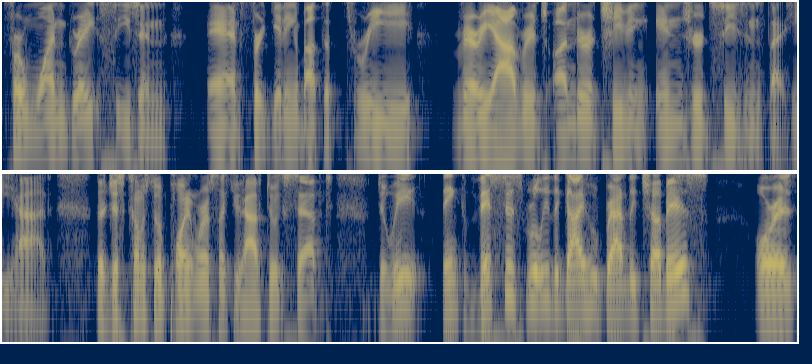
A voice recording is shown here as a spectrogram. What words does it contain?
for one great season and forgetting about the three very average, underachieving, injured seasons that he had. There just comes to a point where it's like you have to accept do we think this is really the guy who Bradley Chubb is? Or is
